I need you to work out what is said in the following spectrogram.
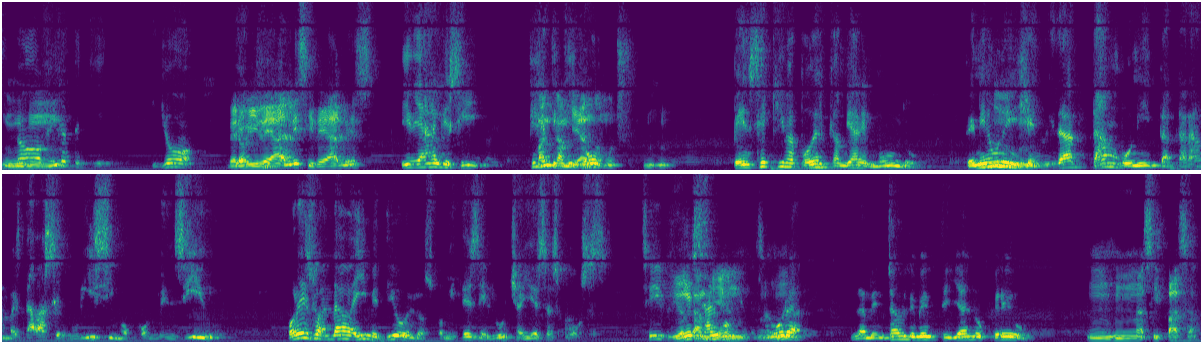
No, fíjate que yo. Pero ideales, ideales. Ideales, sí. van cambiando mucho. Pensé que iba a poder cambiar el mundo. Tenía una ingenuidad tan bonita, caramba. Estaba segurísimo, convencido. Por eso andaba ahí metido en los comités de lucha y esas cosas. Sí, yo y es también. Algo que ahora, lamentablemente, ya no creo. así pasa.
